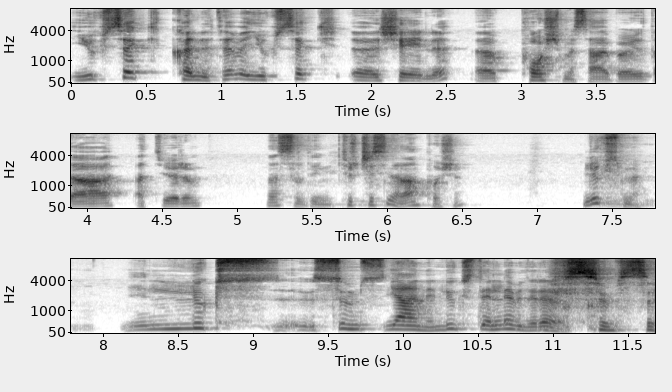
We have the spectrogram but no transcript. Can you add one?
yüksek kalite ve yüksek e, şeyli. E, poş mesela böyle daha atıyorum nasıl diyeyim? Türkçesi ne lan poşun? Lüks mü? Lüks süms yani lüks denilebilir evet. Sümsü.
